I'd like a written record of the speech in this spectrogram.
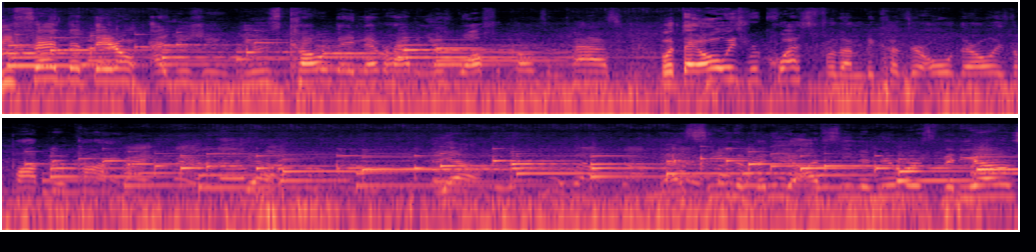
He said that they don't usually use cone. They never haven't used waffle cones in the past, but they always request for them because they're old. They're always the popular kind. Right, right. Yeah. Yeah. I've seen the video. I've seen the numerous videos.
